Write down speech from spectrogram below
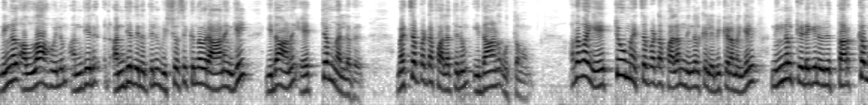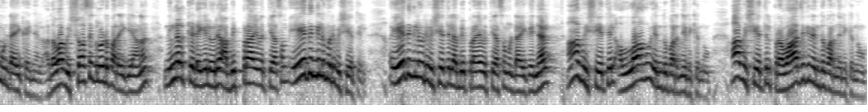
നിങ്ങൾ അള്ളാഹുവിലും അന്ത്യ അന്ത്യദിനത്തിലും വിശ്വസിക്കുന്നവരാണെങ്കിൽ ഇതാണ് ഏറ്റവും നല്ലത്. മെച്ചപ്പെട്ട ഫലത്തിനും ഇതാണ് ഉത്തമം. അഥവാ ഏറ്റവും മെച്ചപ്പെട്ട ഫലം നിങ്ങൾക്ക് ലഭിക്കണമെങ്കിൽ നിങ്ങൾക്കിടയിൽ ഒരു തർക്കമുണ്ടായി കഴിഞ്ഞാൽ അഥവാ വിശ്വാസികളോട് പറയുകയാണ് നിങ്ങൾക്കിടയിൽ ഒരു അഭിപ്രായ വ്യത്യാസം ഏതെങ്കിലും ഒരു വിഷയത്തിൽ ഏതെങ്കിലും ഒരു വിഷയത്തിൽ അഭിപ്രായ വ്യത്യാസം ഉണ്ടായി കഴിഞ്ഞാൽ ആ വിഷയത്തിൽ അള്ളാഹു എന്തു പറഞ്ഞിരിക്കുന്നു ആ വിഷയത്തിൽ പ്രവാചകൻ എന്തു പറഞ്ഞിരിക്കുന്നു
